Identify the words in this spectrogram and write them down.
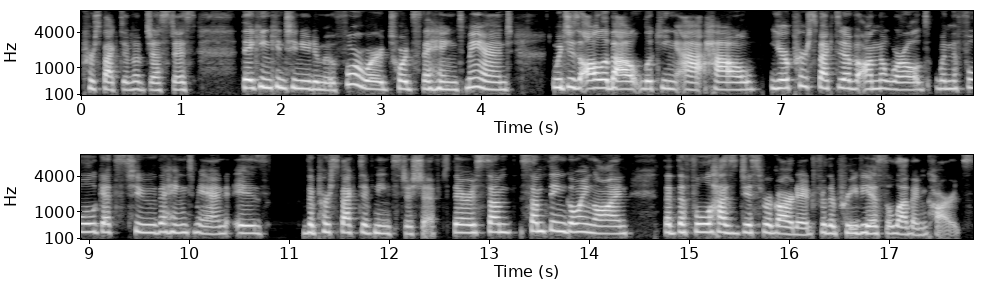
perspective of justice they can continue to move forward towards the hanged man which is all about looking at how your perspective on the world when the fool gets to the hanged man is the perspective needs to shift. There is some something going on that the fool has disregarded for the previous 11 cards.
